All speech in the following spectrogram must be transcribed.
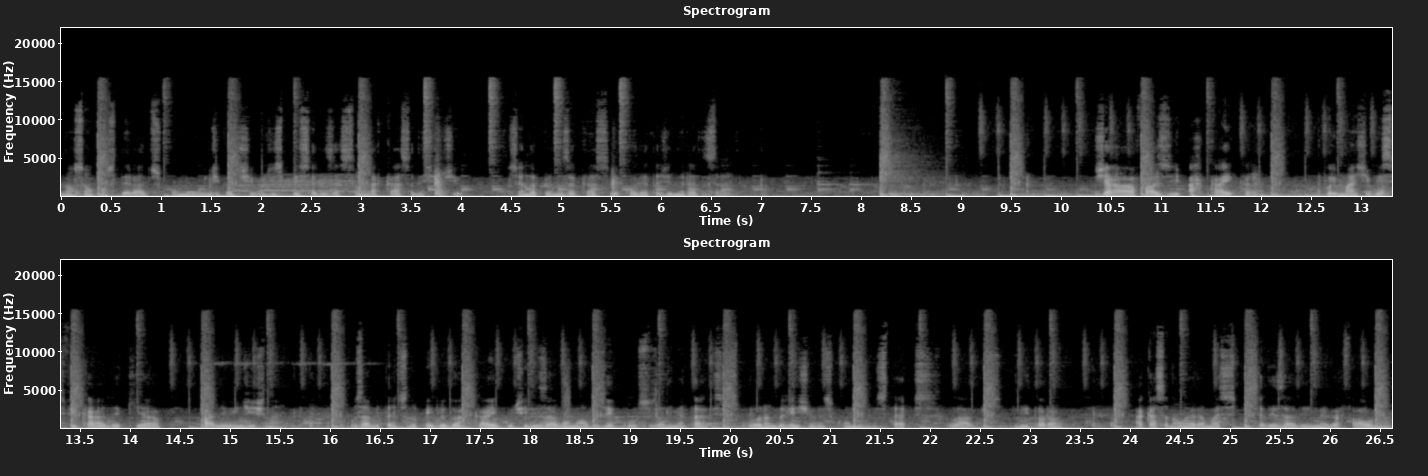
não são considerados como um indicativo de especialização da caça deste tipo, sendo apenas a caça e coleta generalizada. Já a fase arcaica foi mais diversificada que a paleoindígena. Os habitantes do período arcaico utilizavam novos recursos alimentares, explorando regiões como estepes, lagos e litoral. A caça não era mais especializada em megafauna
